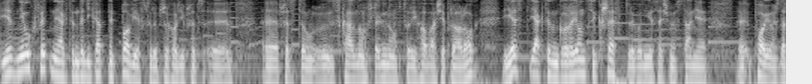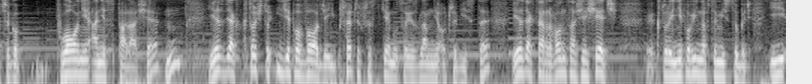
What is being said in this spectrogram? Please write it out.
jest nieuchwytny jak ten delikatny powiew, który przechodzi przed, y, y, przed tą skalną szczeliną, w której chowa się prorok. Jest jak ten gorący krzew, którego nie jesteśmy w stanie y, pojąć, dlaczego płonie, a nie spala się. Hmm? Jest jak ktoś, kto idzie po wodzie i przeczy wszystkiemu, co jest dla mnie oczywiste. Jest jak ta rwąca się sieć, której nie powinno w tym miejscu być. I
